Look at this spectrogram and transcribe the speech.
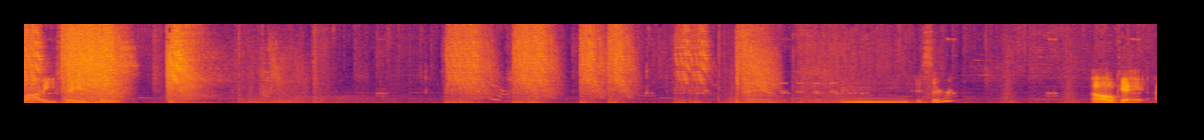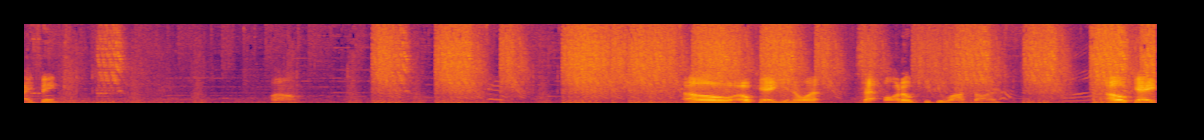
body faces. Is there... Oh, okay, I think... Wow. Oh, okay, you know what? Does that auto keep you locked on? Okay,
